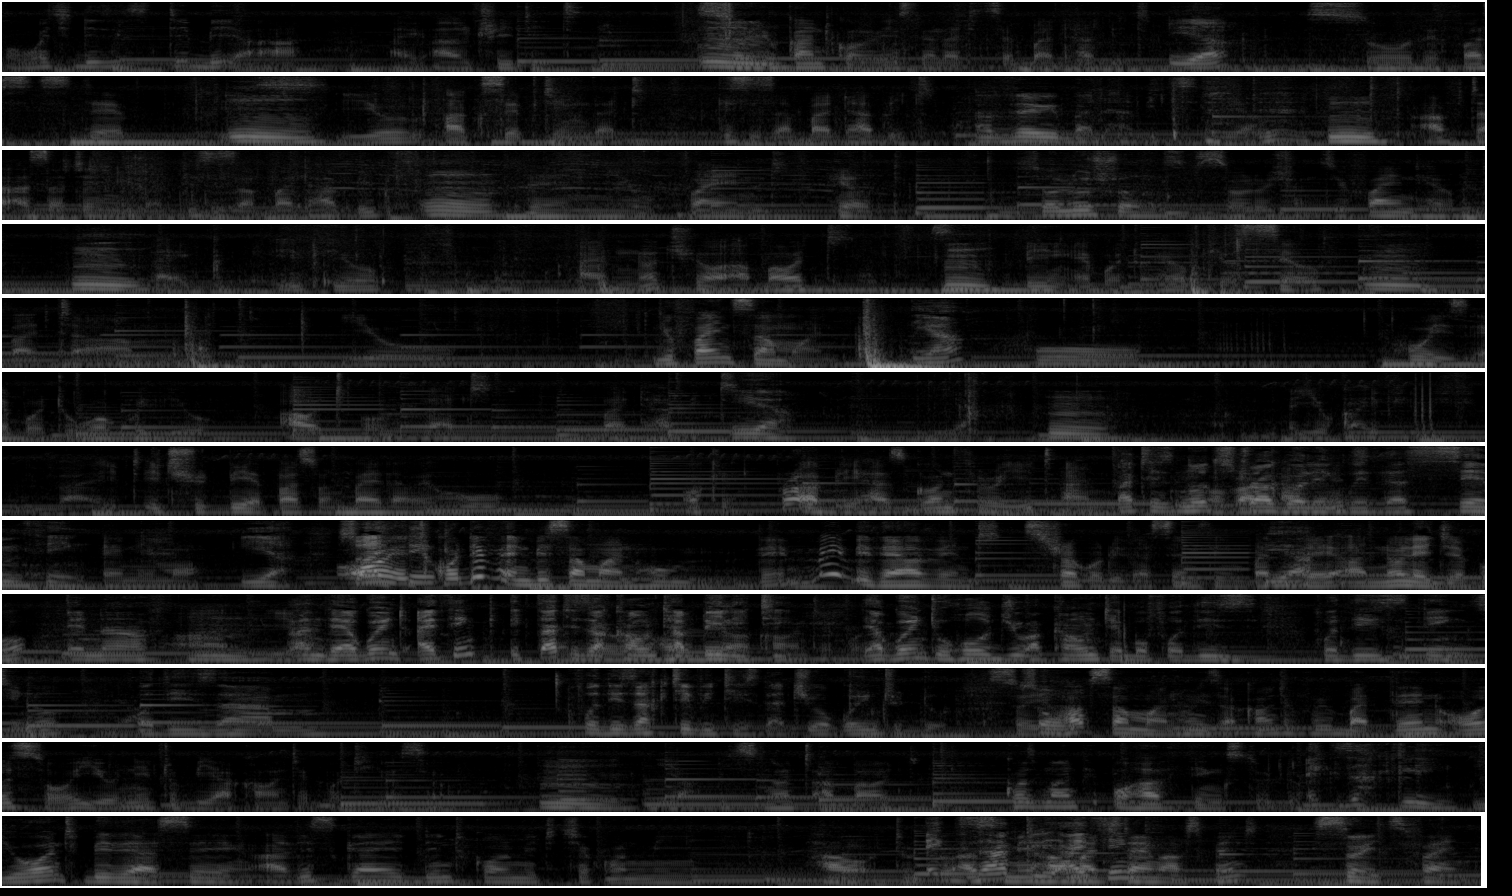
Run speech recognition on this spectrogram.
which disease tb uh, I, i'll treat it mm. so Mm. you can't convince them that it's a bad habit yeah so the first step is Mm. you accepting that this is a bad habit a very bad habit yeah mm. after ascertaining that this is a bad habit Mm. then you find help solutions solutions you find help mm. like if you i'm not sure about Mm. being able to help yourself Mm. but um, you you find someone Yeah. who who is able to work with you out of that bad habit Yeah. yeah Mm. you if, if, if uh, it, it should be a person by the way who okay probably has gone through it and But is not struggling with the same thing. anymore Yeah. So or I it think could even be someone whom they maybe they haven't struggled with the same thing but Yeah. they are knowledgeable enough Uh, Mm. yeah. and they are going to i think it, that is They will hold you accountability they are going to hold you accountable for these for these things you know. For these um for these activities that you're going to do. So, you have someone who is accountable for you but then also you need to be accountable to yourself. Mm. yeah it's not about because man people have things to do. Exactly. You won't be there saying ah this guy didn't call me to check on me how to, to ask me how I much think- time i've spent. So it's fine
